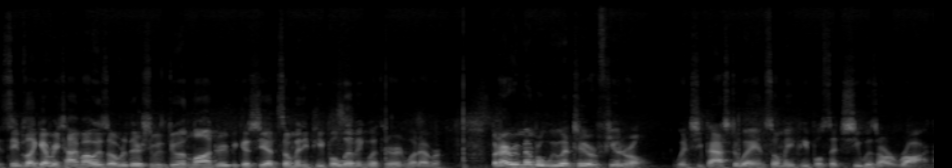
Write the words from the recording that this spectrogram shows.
it seems like every time I was over there, she was doing laundry because she had so many people living with her and whatever. But I remember we went to her funeral when she passed away, and so many people said she was our rock.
